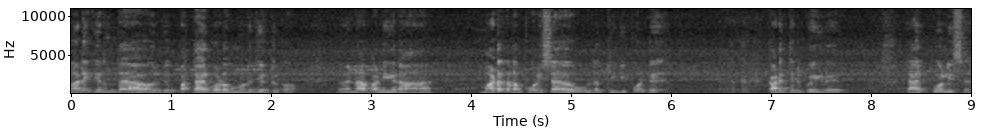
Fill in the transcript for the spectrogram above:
மடக்கி இருந்தால் அவருக்கு பத்தாயிரம் கூட முடிஞ்சிட்ருக்கோம். இவன் என்ன பண்ணிக்கிறான்? மடக்கின போலீஸை உள்ளே தூக்கி போட்டு கடத்திட்டு போய்க்கிறாரு. யார்? போலீஸு.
